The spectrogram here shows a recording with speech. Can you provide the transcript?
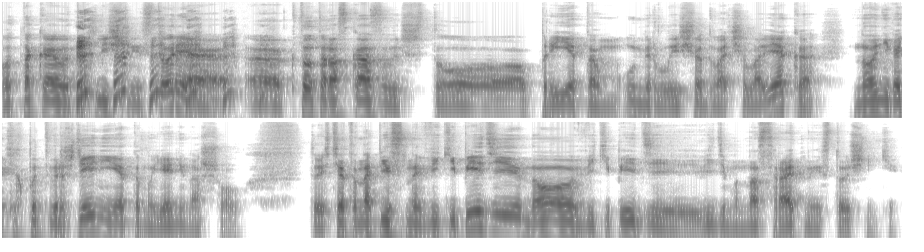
Вот такая вот отличная история. Э, кто-то рассказывает, что при этом умерло еще два человека, но никаких подтверждений этому я не нашел. То есть это написано в Википедии, но в Википедии, видимо, насрать на источники.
